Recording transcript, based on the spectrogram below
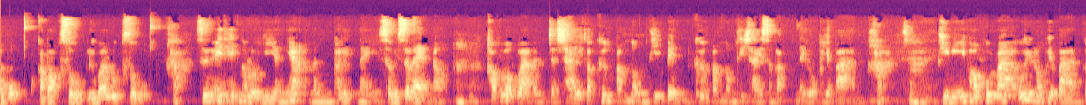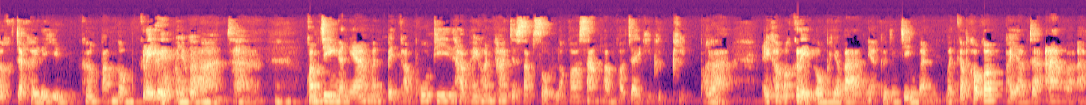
ระบบกระบอกสูบหรือว่าลูกสูบค่ะ ซึ่งไอ้เทคโนโลยีอันเนี้ยมันผลิตในสวิตเซอร์แลนด์เนาะอ่าฮะเขาก็บอกว่ามันจะใช้กับเครื่องปั๊มนมที่เป็นเครื่องปั๊มนมที่ใช้สำหรับในโรงพยาบาลค่ะใช่ทีนี้พอพูดว่าอุ้ยโรงพยาบาลก็จะเคยได้ยินเครื่องปั๊มนมเกรดเกรดโรงพยาบาลใช่ความจริงอันเนี้ยมันเป็นคำพูดที่ทำให้ค่อนข้างจะสับสน แล้วก็สร้างความเข้าใจที่ผิดผิดๆเพราะว่า ไอ้คำว่าเกรดโรงพยาบาลเนี่ยคือจริงๆเหมือนเหมือนกับเขาก็พยายามจะอ้างว่าอะ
